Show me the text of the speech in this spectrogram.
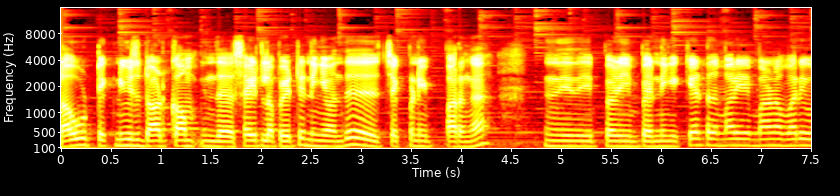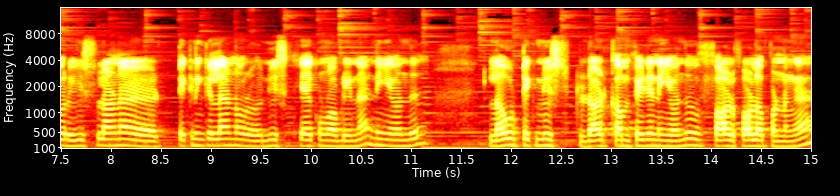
love tech news dot com இந்த சைட்டில் போயிட்டு நீங்கள் வந்து செக் பண்ணி பாருங்கள் இது இப்போ இப்போ நீங்கள் கேட்டது மாதிரிமான மாதிரி ஒரு யூஸ்ஃபுல்லான டெக்னிக்கலான ஒரு நியூஸ் கேட்கணும் அப்படின்னா நீங்கள் வந்து love tech news dot com போய்ட்டு நீங்கள் வந்து ஃபாலோ ஃபாலோ பண்ணுங்கள்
